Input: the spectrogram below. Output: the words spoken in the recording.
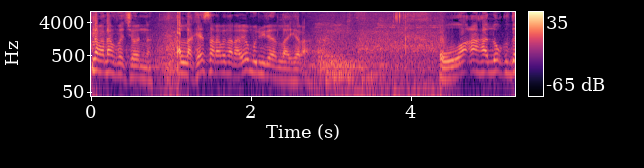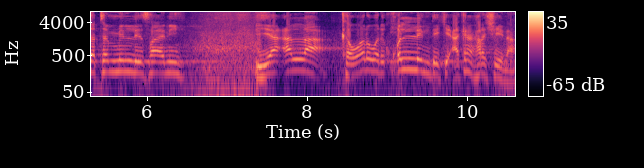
Ina ba fahimci wannan. Allah ka yassara mana rayuwar mu da lahira. Wa ahluqdatan min lisani. Ya Allah ka warware kullin da ke akan harshe na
